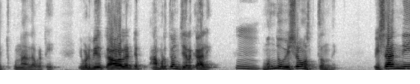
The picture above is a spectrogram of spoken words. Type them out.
ఎత్తుకున్నది ఒకటి. ఇప్పుడు మీరు కావాలంటే అమృతం చిలకాలి. ఉమ్, ముందు విషం వస్తుంది. విషాన్ని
